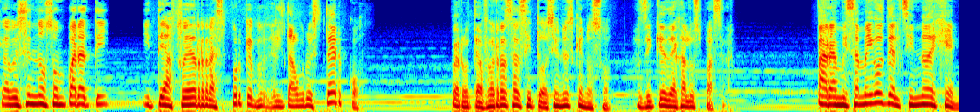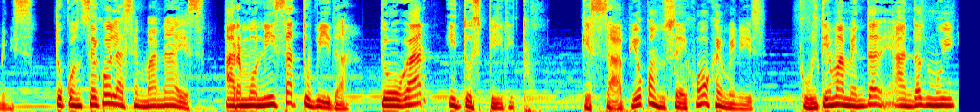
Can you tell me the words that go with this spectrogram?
que a veces no son para ti y te aferras porque el Tauro es terco. Pero te aferras a situaciones que no son, así que déjalos pasar. Para mis amigos del signo de Géminis, tu consejo de la semana es armoniza tu vida, tu hogar y tu espíritu. Qué sabio consejo, Géminis. Que últimamente andas muy,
